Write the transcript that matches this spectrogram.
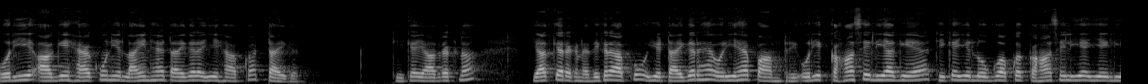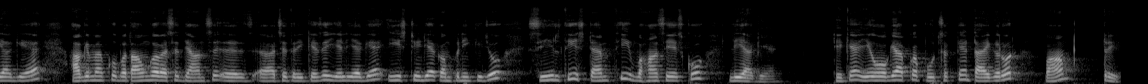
और ये आगे है कौन? ये लाइन है टाइगर है, ये है आपका टाइगर ठीक है? याद रखना। याद क्या रखना है? दिख रहा है आपको? ये टाइगर है और ये है पाम ट्री और ये कहाँ से लिया गया है? ठीक है, ये लोगो आपका कहाँ से लिया ये लिया गया है। आगे मैं आपको बताऊँगा वैसे ध्यान से अच्छे तरीके से। ये लिया गया है ईस्ट इंडिया कंपनी की जो सील थी स्टैम्प थी, वहाँ से इसको लिया गया है। ठीक है, ये हो गया आपका, पूछ सकते हैं टाइगर और पाम ट्री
